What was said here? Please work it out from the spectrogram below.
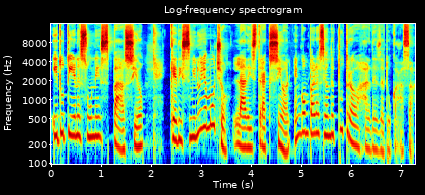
y tú tienes un espacio que disminuye mucho la distracción en comparación de tú trabajar desde tu casa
